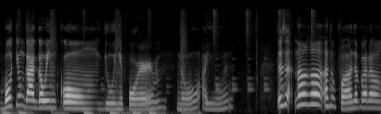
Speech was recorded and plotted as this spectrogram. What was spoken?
both yung gagawin kong uniform. No? Ayun. Tapos, nakaka, ano pa, na parang,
